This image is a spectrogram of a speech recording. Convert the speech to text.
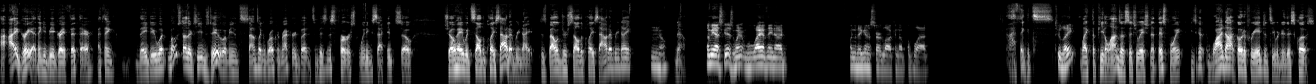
I, I agree. I think he'd be a great fit there. I think they do what most other teams do. I mean, it sounds like a broken record, but it's a business first, winning second. So Shohei would sell the place out every night. Does Bellinger sell the place out every night? No. No. Let me ask you this: When? Why have they not? When are they going to start locking up a Vlad? I think it's Too late. like the Pete Alonso situation at this point. He's gonna why not go to free agency when you're this close?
